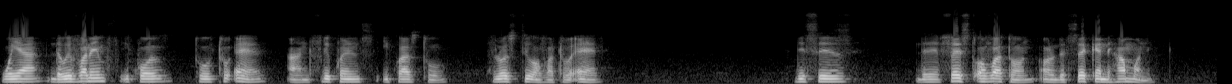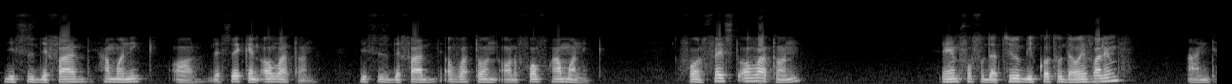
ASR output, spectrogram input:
where the wavelength equals to 2L and frequency equals to velocity over 2L. This is the first overtone or the second harmonic. This is the third harmonic or the second overtone. This is the third overtone or fourth harmonic. For first overtone, length of the tube equal to the wavelength and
